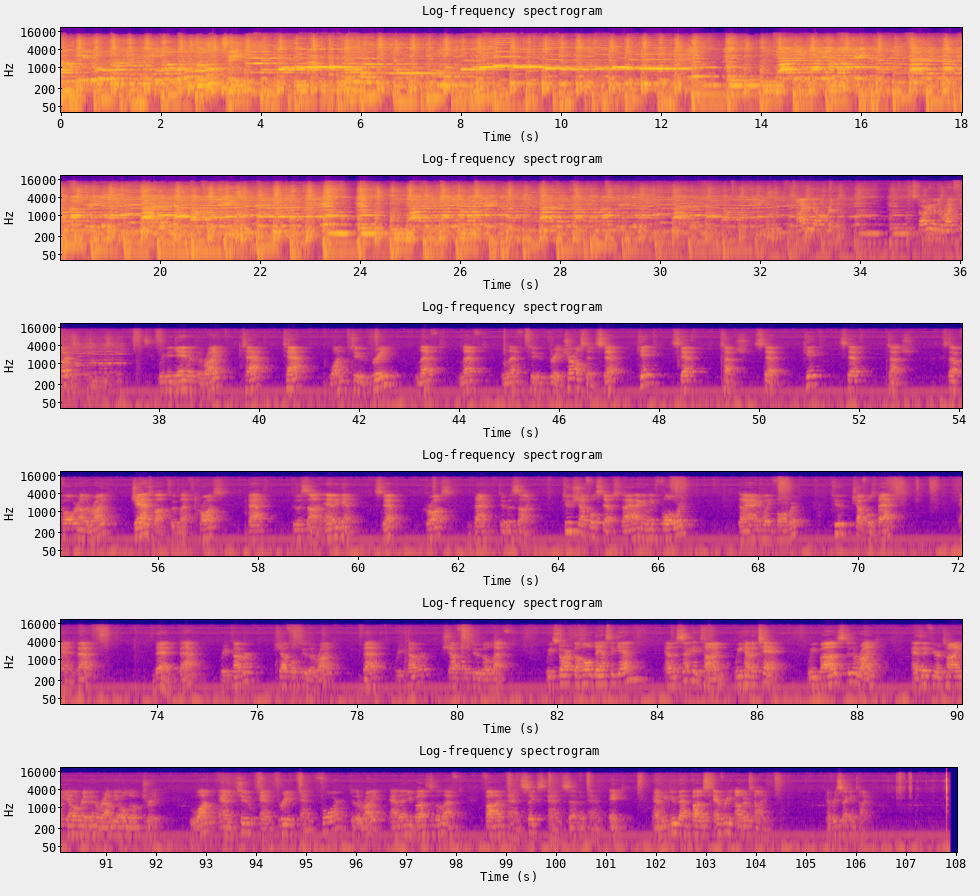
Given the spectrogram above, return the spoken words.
around the yellow ribbon. Starting with the right foot, we begin with the right tap, tap, one, two, three, left, left, left, two, three. Charleston, step, kick, step, touch, step, kick, step, touch. Step forward on the right, jazz box with left, cross, back to the side. And again, step, cross, back to the side. Two shuffle steps diagonally forward, diagonally forward. Two shuffles back and back. Then back, recover, shuffle to the right, back, recover, shuffle to the left. We start the whole dance again, and the second time we have a tag. We buzz to the right as if you're tying the yellow ribbon around the old oak tree. One and two and three and four to the right, and then you buzz to the left. Five and six and seven and eight. And we do that buzz every other time, every second time.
